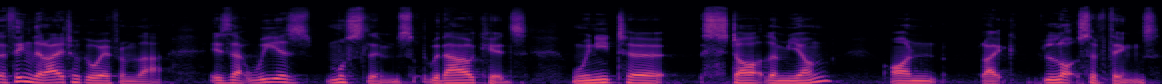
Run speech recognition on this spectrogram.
the thing that I took away from that is that we as Muslims, with our kids, we need to start them young on like lots of things,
